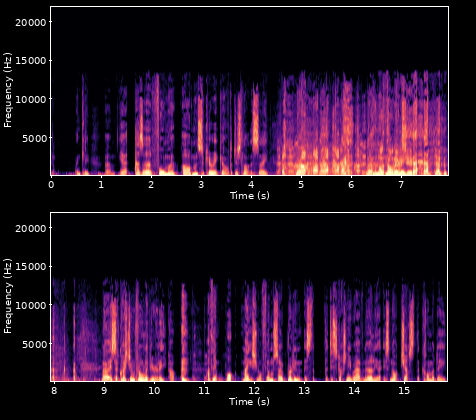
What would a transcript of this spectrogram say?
Yep. Thank you. Um, yeah, as a former Aardman security guard, I'd just like to say, no, no, no, no, I not thought it was you. No, it's a question for all of you, really. I think what makes your film so brilliant is the, the discussion you were having earlier. It's not just the comedy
